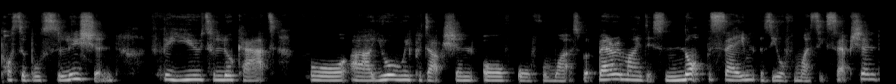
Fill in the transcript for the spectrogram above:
possible solution for you to look at for uh, your reproduction of orphan works. But bear in mind, it's not the same as the orphan works exception,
